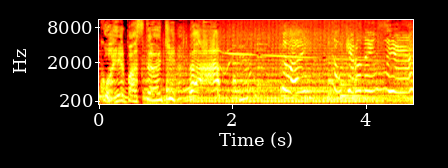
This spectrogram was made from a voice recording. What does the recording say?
Correr bastante. Ah! Ai, não quero nem ver.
